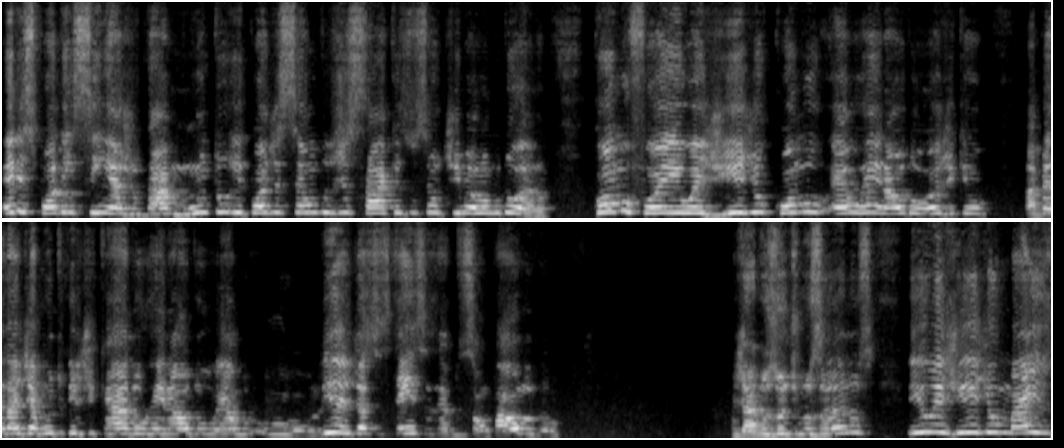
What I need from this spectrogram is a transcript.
eles podem sim ajudar muito e pode ser um dos destaques do seu time ao longo do ano. Como foi o Egídio, como é o Reinaldo hoje, que eu apesar de é muito criticado, o Reinaldo é o, o líder de assistências né, do São Paulo já nos últimos anos, e o Egídio, mais,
